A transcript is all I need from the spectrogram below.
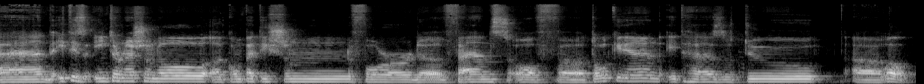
and it is international uh, competition for the fans of uh, Tolkien. It has two uh, well.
